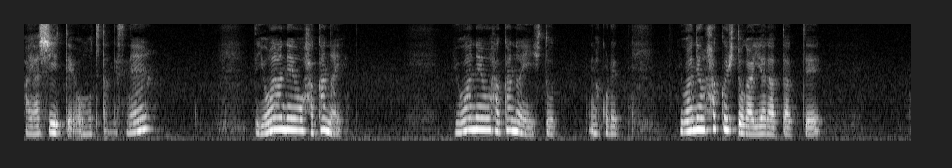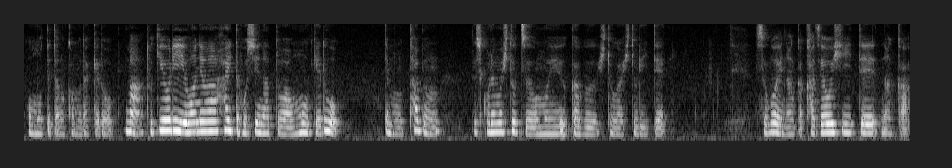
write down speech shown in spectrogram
怪しいって思ってたんですね。で弱音を吐かない。弱音を吐かない人まあこれ弱音を吐く人が嫌だったって思ってたのかもだけどまあ時折弱音は吐いてほしいなとは思うけどでも多分私これも一つ思い浮かぶ人が一人いてすごいなんか風邪をひいてなんか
